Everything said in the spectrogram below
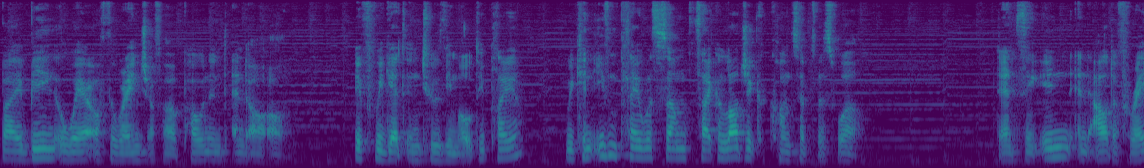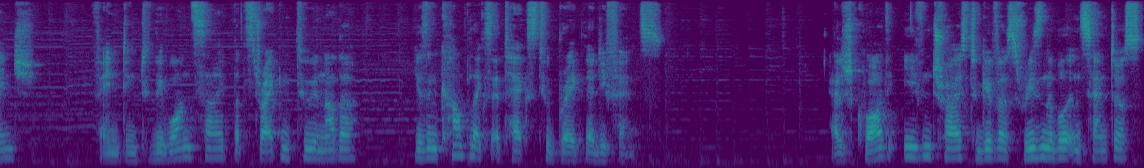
by being aware of the range of our opponent and our own. If we get into the multiplayer, we can even play with some psychological concepts as well. Dancing in and out of range, feinting to the one side but striking to another, using complex attacks to break their defense. Hellish Quart even tries to give us reasonable incentives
